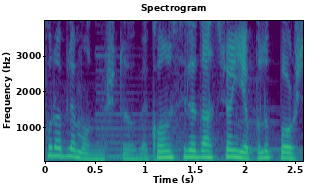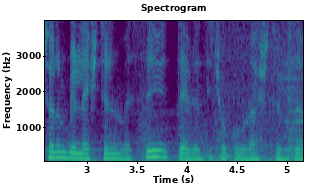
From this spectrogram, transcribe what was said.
problem olmuştu ve konsolidasyon yapılıp borçların birleştirilmesi devleti çok uğraştırdı.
